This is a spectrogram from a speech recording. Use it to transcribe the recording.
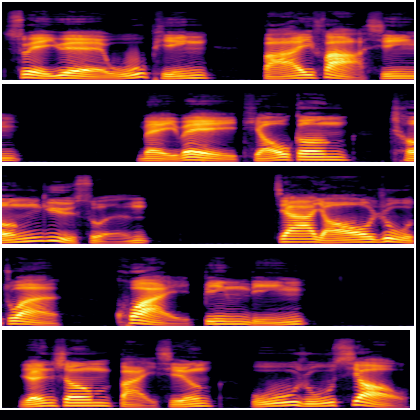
岁月无凭白发新。美味调羹成玉笋，佳肴入馔快宾临。人生百行无如笑，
